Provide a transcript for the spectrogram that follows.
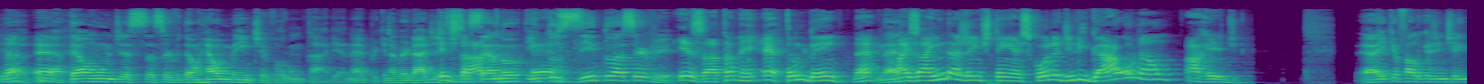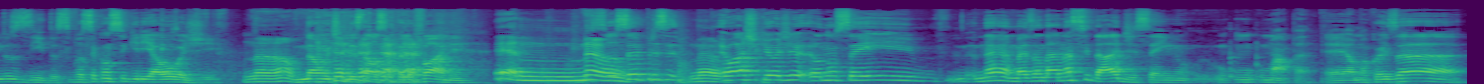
Né? É. Até onde essa servidão realmente é voluntária, né? Porque na verdade a gente está sendo é. induzido é. a servir. Exatamente. É, também, né? né? Mas ainda a gente tem a escolha de ligar ou não a rede. É aí que eu falo que a gente é induzido. Se você conseguiria hoje não, não utilizar o seu telefone? É, não. Se você precisa. Não. Eu acho que hoje eu não sei, né, mas andar na cidade sem o, o, o mapa é uma coisa.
